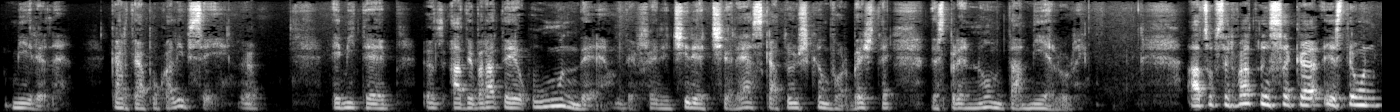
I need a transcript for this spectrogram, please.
mirele. Cartea Apocalipsei emite adevărate unde de fericire cerească atunci când vorbește despre nunta mielului. Ați observat însă că este un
